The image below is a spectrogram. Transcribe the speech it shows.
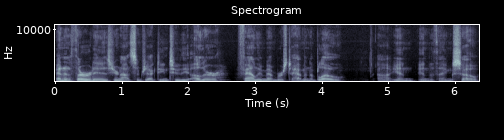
And the third is you're not subjecting to the other family members to having to blow uh, in in the thing. So,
